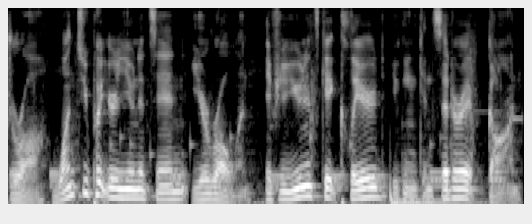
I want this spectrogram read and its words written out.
draw. Once you put your units in, you're rolling. If your units get cleared, you can consider it gone.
